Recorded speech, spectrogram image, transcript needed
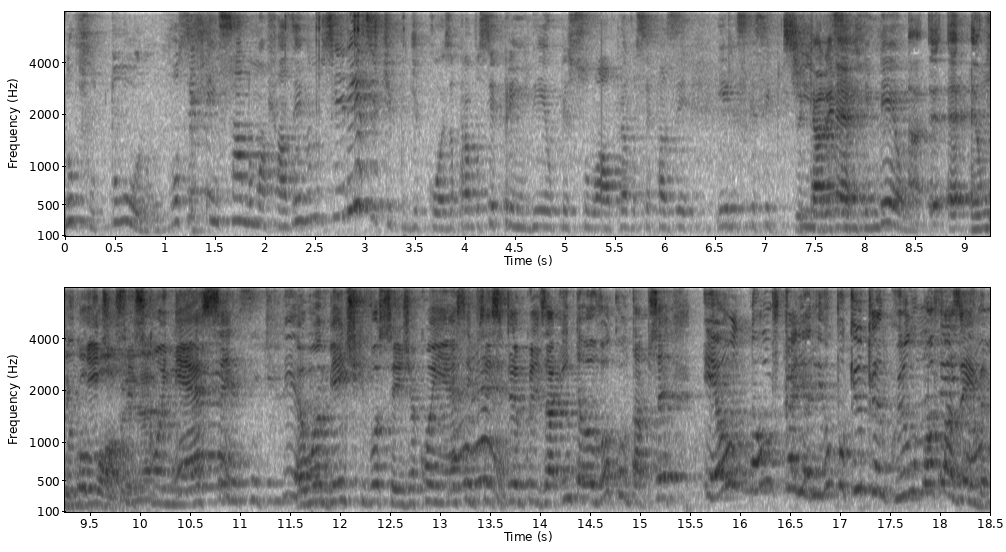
no futuro, você pensar numa fazenda não seria esse tipo de coisa para você prender o pessoal, para você fazer eles receptivos, cara, é, entendeu? É, é, é um Ficou ambiente pobre, que vocês né? conhecem. É, é, um ambiente que vocês já conhecem, é. vocês se tranquilizar. Então, eu vou contar para você, eu não ficaria nem um pouquinho tranquilo numa fazenda.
